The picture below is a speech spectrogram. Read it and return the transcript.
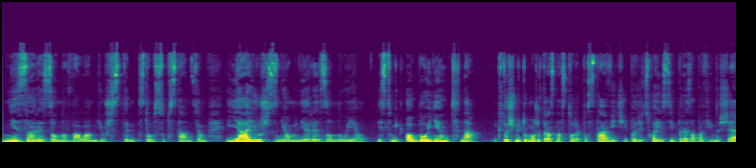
Nie zarezonowałam już z, tym, z tą substancją. Ja już z nią nie rezonuję. Jest mi obojętna. I ktoś mi tu może teraz na stole postawić i powiedzieć: Słuchaj, jest impreza, bawimy się.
